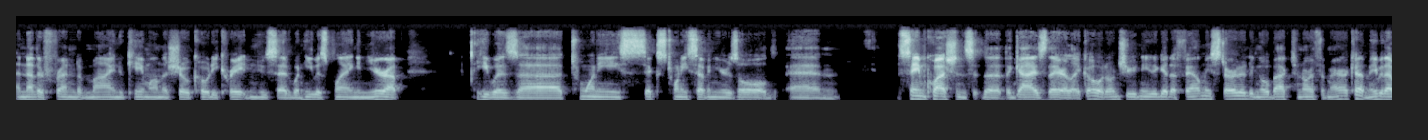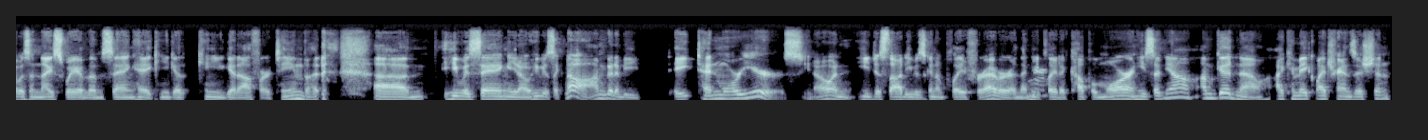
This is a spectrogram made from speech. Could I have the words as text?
another friend of mine who came on the show, Cody Creighton, who said when he was playing in Europe, he was uh, 26, 27 years old, and same questions the the guys there like oh don't you need to get a family started and go back to north america maybe that was a nice way of them saying hey can you get can you get off our team but um, he was saying you know he was like no i'm going to be eight, ten more years, you know, and he just thought he was going to play forever. And then he played a couple more and he said, yeah, I'm good now. I can make my transition.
